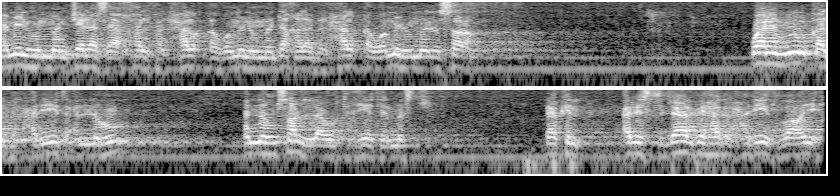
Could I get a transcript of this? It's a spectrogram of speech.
فمنهم من جلس خلف الحلقة ومنهم من دخل في الحلقة ومنهم من انصرف. ولم ينقل في الحديث أنهم أنهم صلوا تحية المسجد. لكن الاستدلال بهذا الحديث ضعيف.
